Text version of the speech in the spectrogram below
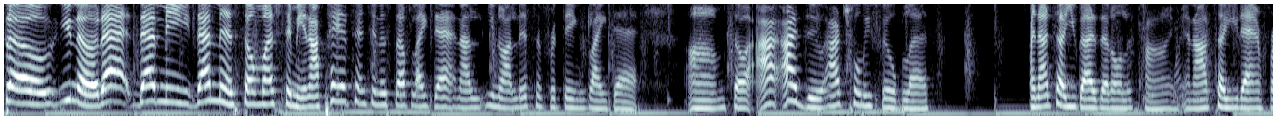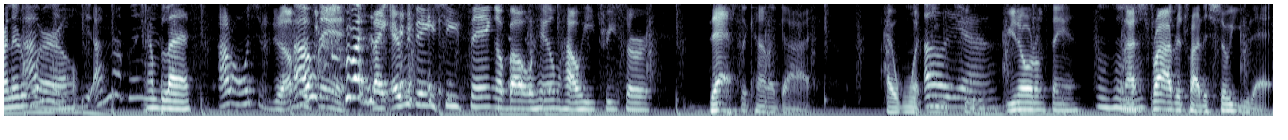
so you know that that mean that meant so much to me, and I pay attention to stuff like that, and I you know I listen for things like that. Um, so I I do I truly feel blessed, and I tell you guys that all the time, and I'll tell you that in front of the I'm, world. like, I'm not playing. I'm blessed. I don't want you to do that. I I'm just saying, like everything she's saying about him, how he treats her, that's the kind of guy I want Oh, you yeah. to. You know what I'm saying? And I strive to try to show you that,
